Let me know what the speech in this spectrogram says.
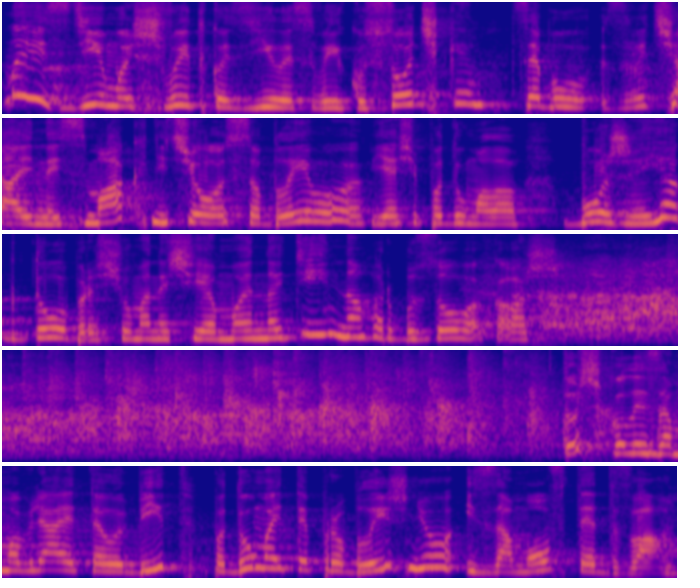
Ми з Дімою швидко з'їли свої кусочки. Це був звичайний смак, нічого особливого. Я ще подумала, Боже, як добре, що в мене ще є моя надійна гарбузова каша. Тож, коли замовляєте обід, подумайте про ближнього і замовте два.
